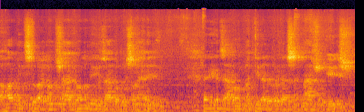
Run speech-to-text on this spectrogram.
30 tulajdonságról, ami igazából 21, de igazából majd kiderül, hogy lesznek mások is.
